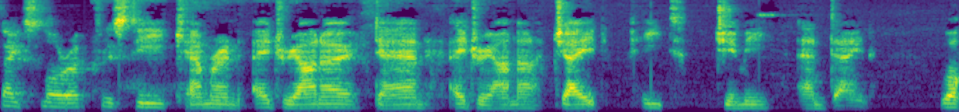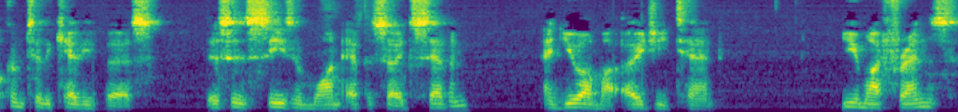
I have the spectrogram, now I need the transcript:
Thanks, Laura, Christy, Cameron, Adriano, Dan, Adriana, Jade, Pete, Jimmy, and Dane. Welcome to the Kevyverse. This is season one, episode seven, and you are my OG 10. You, my friends,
